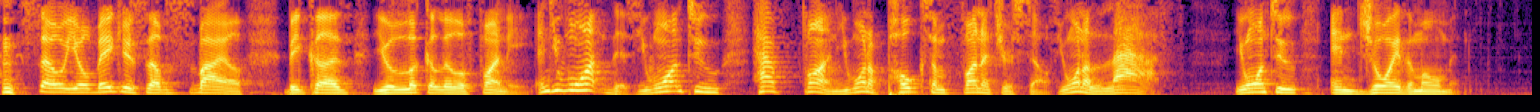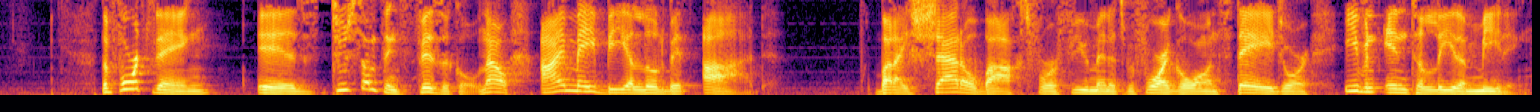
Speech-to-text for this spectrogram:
so you'll make yourself smile because you'll look a little funny. And you want this. You want to have fun. You want to poke some fun at yourself. You want to laugh. You want to enjoy the moment. The fourth thing is do something physical. Now, I may be a little bit odd, but I shadow box for a few minutes before I go on stage or even in to lead a meeting.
